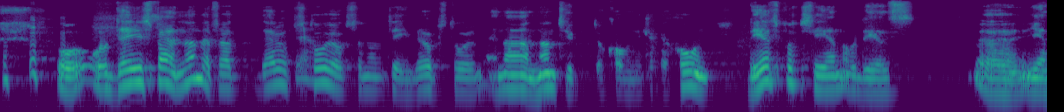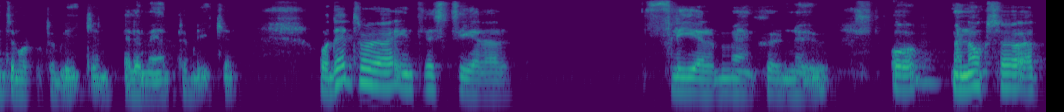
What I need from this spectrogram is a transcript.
Och, och det är ju spännande för att där uppstår ju också någonting. Det uppstår en annan typ av kommunikation. Dels på scen och dels eh, gentemot publiken eller med publiken. Och det tror jag intresserar fler människor nu. Och, mm. Men också att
